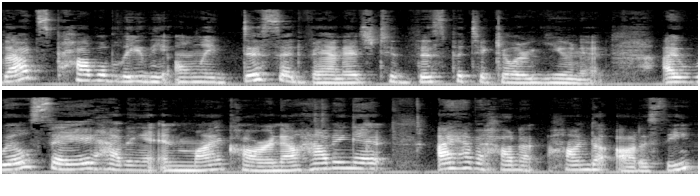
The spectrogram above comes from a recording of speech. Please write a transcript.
that's probably the only disadvantage to this particular unit. I will say having it in my car, now having it, I have a Honda, Honda Odyssey.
